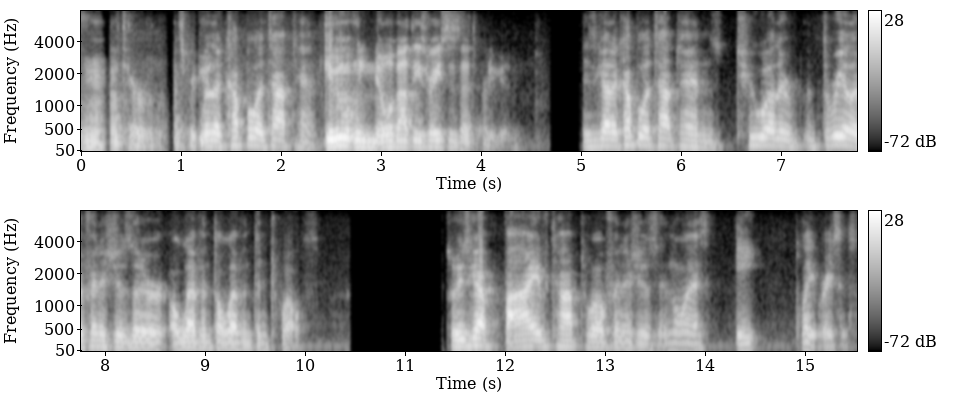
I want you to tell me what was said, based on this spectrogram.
Mm, not terrible. That's pretty good. With good. a couple of top ten. Given what we know about these races, that's pretty good. He's got a couple of top tens, two other, three other finishes that are eleventh, eleventh, and twelfth. So he's got five top 12 finishes in the last eight plate races.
